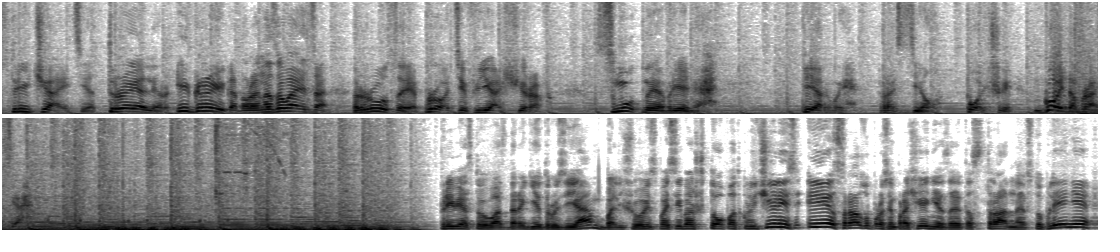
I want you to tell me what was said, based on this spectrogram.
встречайте трейлер игры, которая называется «Русы против ящеров». Смутное время. Первый раздел Польши. Гойда, братья! Приветствую вас, дорогие друзья. Большое спасибо, что подключились. И сразу просим прощения за это странное вступление.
